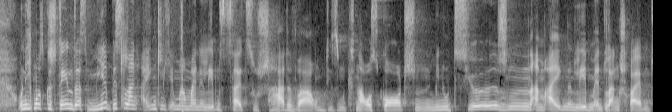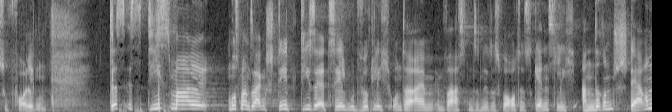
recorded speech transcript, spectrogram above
Und ich muss gestehen, dass mir bislang eigentlich immer meine Lebenszeit zu schade war, um diesem Knausgårdschen, minutiösen, am eigenen Leben entlangschreiben zu folgen. Das ist diesmal, muss man sagen, steht diese Erzählwut wirklich unter einem im wahrsten Sinne des Wortes gänzlich anderen Stern.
